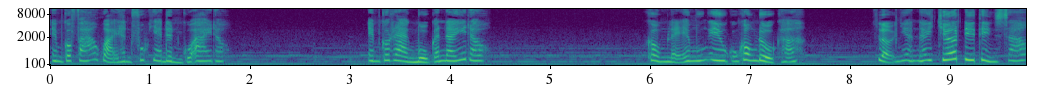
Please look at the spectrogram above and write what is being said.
Em có phá hoại hạnh phúc gia đình của ai đâu. Em có ràng buộc anh ấy đâu. Không lẽ em muốn yêu cũng không được hả? Lỡ như anh ấy chết đi thì sao?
